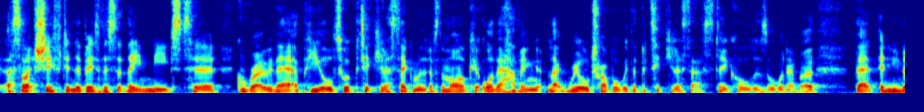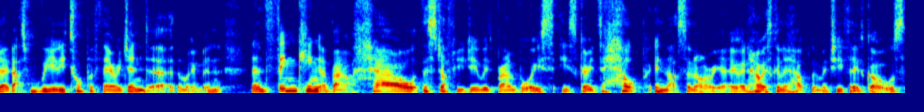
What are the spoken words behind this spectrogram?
a slight shift in the business that they need to grow their appeal to a particular segment of the market, or they're having like real trouble with a particular set of stakeholders or whatever, that and you know that's really top of their agenda at the moment, then thinking about how the stuff you do with brand voice is going to help in that scenario and how it's going to help them achieve those goals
